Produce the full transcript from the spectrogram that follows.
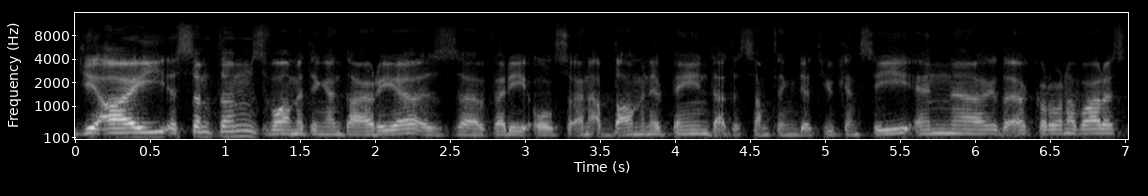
GI symptoms, vomiting and diarrhea is uh, very also an abdominal pain. That is something that you can see in uh, the coronavirus.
